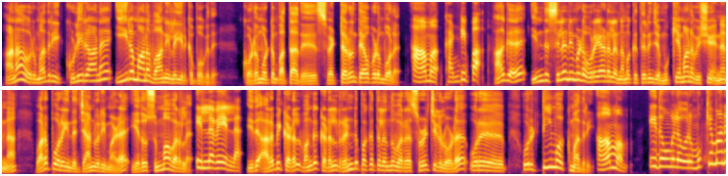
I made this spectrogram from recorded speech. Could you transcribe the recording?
ஆனா ஒரு மாதிரி குளிரான ஈரமான வானிலை இருக்க போகுது. கொடை மட்டும் பத்தாது ஸ்வெட்டரும் தேவைப்படும் போல. ஆமா கண்டிப்பா. ஆக இந்த சில நிமிட உரையாடல நமக்கு தெரிஞ்ச முக்கியமான விஷயம் என்னன்னா வரப்போற இந்த ஜான்வரி மழை ஏதோ சும்மா வரல. இல்லவே இல்ல. இது அரபிக்கடல் வங்கக்கடல் ரெண்டு பக்கத்துல இருந்து வர்ற சுழற்சிகளோட ஒரு ஒரு டீம் ஒர்க் மாதிரி. ஆமாம். இது உங்களை ஒரு முக்கியமான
